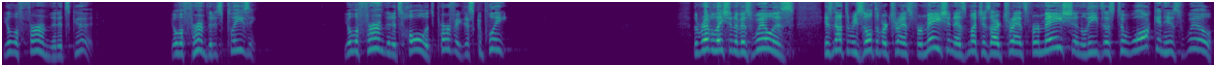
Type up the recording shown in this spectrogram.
You'll affirm that it's good. You'll affirm that it's pleasing. You'll affirm that it's whole, it's perfect, it's complete. The revelation of His will is, is not the result of our transformation as much as our transformation leads us to walk in His will.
